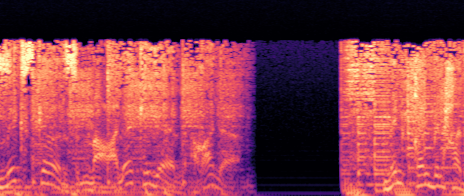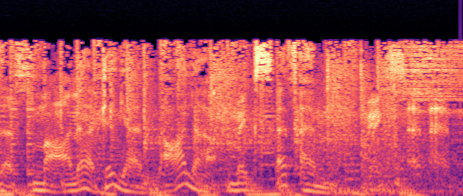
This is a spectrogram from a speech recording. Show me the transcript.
Mix Cars مع علاء كيال على من قلب الحدث مع علاء كيال على Mix FM Mix FM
